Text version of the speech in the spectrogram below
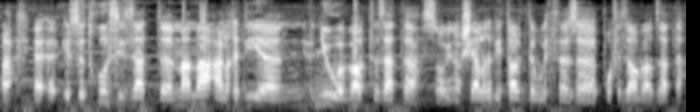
Voilà. Uh, uh the truth is that uh, Mama already uh, knew about that, uh, so you know she already talked with uh, the professor about that.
